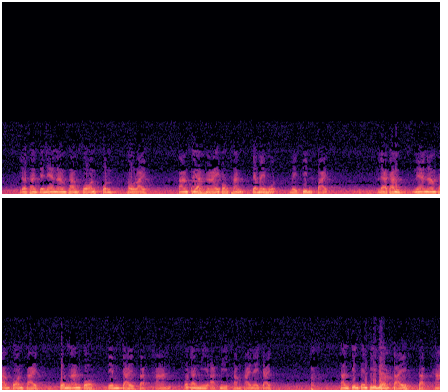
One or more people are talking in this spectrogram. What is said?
ๆ แล้วท่านจะแนะนำสั่งสอนคนเท่าไรความเสียหายของท่านจะไม่หมดไม่สิ้นไป แล้วท่านแนะนำสั่งสอนใครคนนั้นก็เต็มใจศรัทธาเพราะท่านมีอัตมีธรรมภายในใจ ท่านจึงเป็นที่เลื่อมใสศรัทธา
